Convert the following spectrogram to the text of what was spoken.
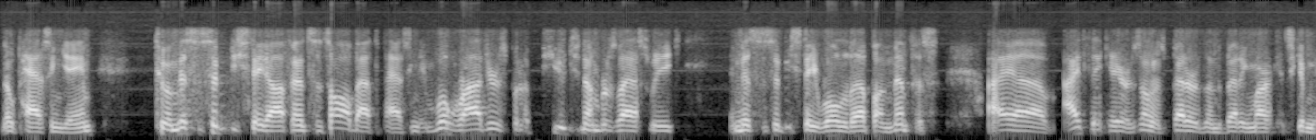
no passing game to a Mississippi State offense that's all about the passing game. Will Rogers put up huge numbers last week, and Mississippi State rolled it up on Memphis. I uh, I think Arizona's better than the betting markets give me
